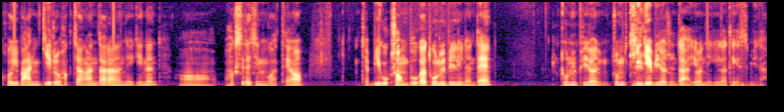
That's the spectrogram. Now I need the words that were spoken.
거의 만기를 확장한다라는 얘기는 어, 확실해지는 것 같아요. 자, 미국 정부가 돈을 빌리는데 돈을 빌려 좀 길게 빌려준다 이런 얘기가 되겠습니다.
